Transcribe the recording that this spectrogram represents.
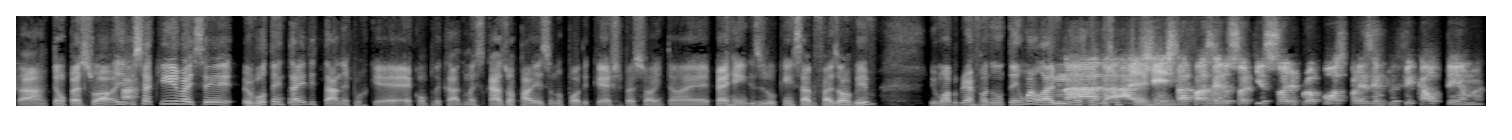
Tá? Então, pessoal, ah. isso aqui vai ser. Eu vou tentar editar, né? Porque é, é, complicado. Mas caso apareça no podcast, pessoal, então é perrengues do Quem Sabe Faz ao vivo. E o Mobgrafando não tem uma live Nada, a perrengue. gente está fazendo isso aqui só de propósito para exemplificar o tema.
